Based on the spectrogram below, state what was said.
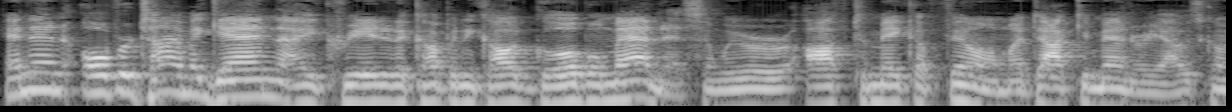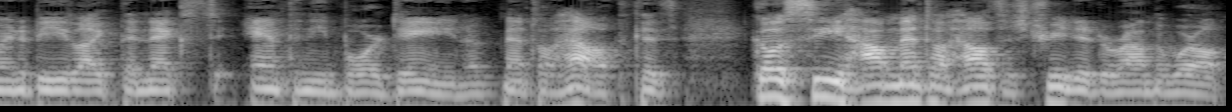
And then over time again, I created a company called Global Madness, and we were off to make a film, a documentary. I was going to be like the next Anthony Bourdain of mental health, because go see how mental health is treated around the world.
